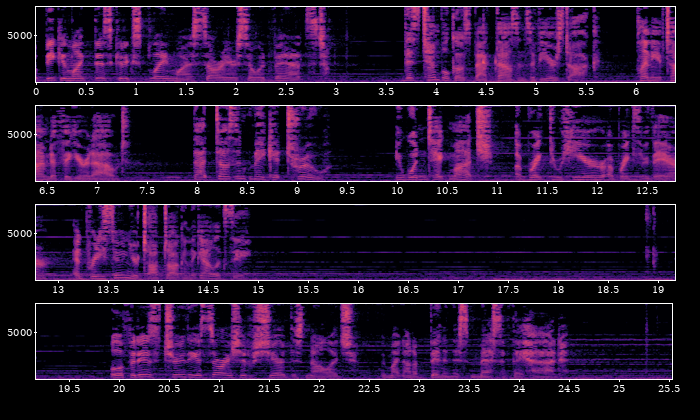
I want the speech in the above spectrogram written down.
A beacon like this could explain why Asari are so advanced. This temple goes back thousands of years, Doc. Plenty of time to figure it out. That doesn't make it true. It wouldn't take much. A breakthrough here, a breakthrough there, and pretty soon you're top dog in the galaxy. Well, if it is true, the Asari should have shared this knowledge. We might not have been in this mess if they had.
